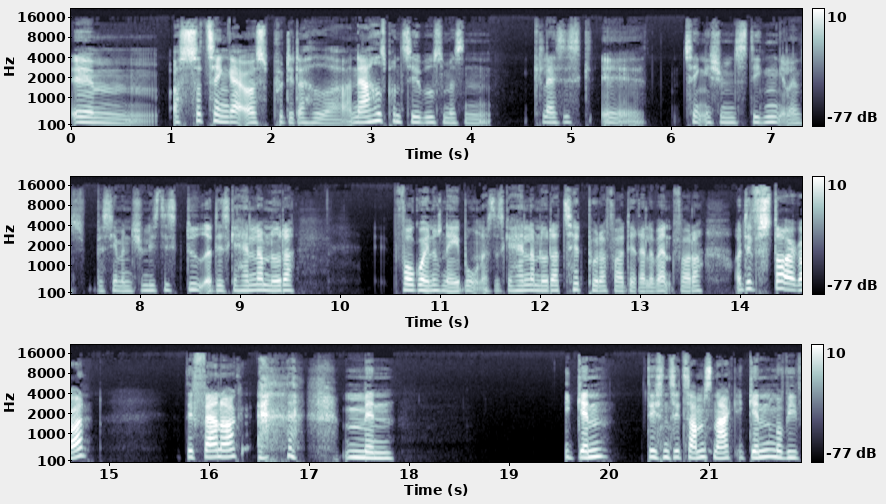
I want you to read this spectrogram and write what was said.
Øhm, og så tænker jeg også på det, der hedder nærhedsprincippet, som er sådan klassisk øh, ting i journalistikken, eller hvad siger man, journalistisk dyd, at det skal handle om noget, der foregår inde hos naboen. Altså det skal handle om noget, der er tæt på dig, for at det er relevant for dig. Og det forstår jeg godt. Det er fair nok. Men igen, det er sådan set samme snak. Igen må vi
